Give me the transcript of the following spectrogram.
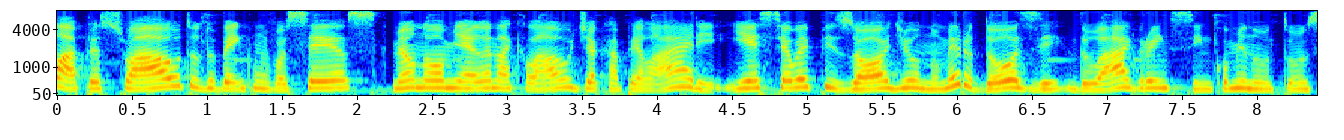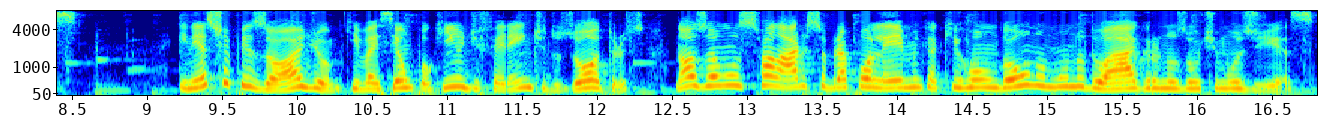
Olá pessoal, tudo bem com vocês? Meu nome é Ana Cláudia Capelari e esse é o episódio número 12 do Agro em 5 Minutos. E neste episódio, que vai ser um pouquinho diferente dos outros, nós vamos falar sobre a polêmica que rondou no mundo do agro nos últimos dias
